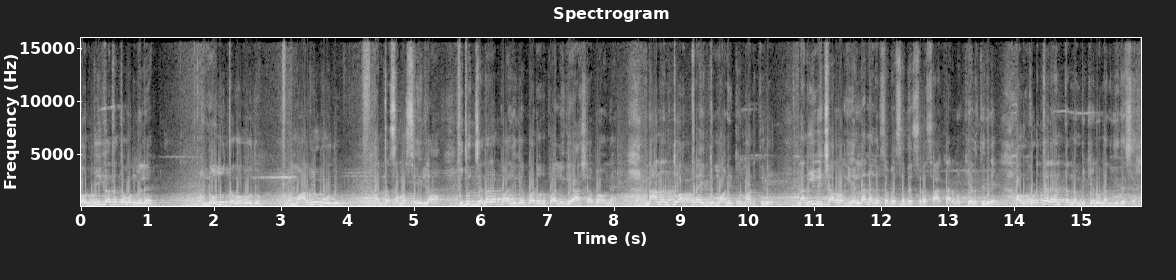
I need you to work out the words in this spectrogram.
ಅವ್ರು ಬಿ ಖಾತ ತಗೊಂಡ್ಮೇಲೆ ಲೋನು ತಗೋಬೋದು ಮಾರ್ಲೂಬೋದು ಅಂತ ಸಮಸ್ಯೆ ಇಲ್ಲ. ಇದು ಜನರ ಪಾಲಿಗೆ ಬಡವರ ಪಾಲಿಗೆ ಆಶಾಭಾವನೆ. ನಾನಂತೂ ಹತ್ರ ಇದ್ದು ಮಾನಿಟರ್ ಮಾಡ್ತೀನಿ. ನಾನು ಈ ವಿಚಾರವಾಗಿ ಎಲ್ಲ ನಗರಸಭೆ ಸದಸ್ಯರ ಸಹಕಾರನೂ ಕೇಳ್ತಿದ್ದೀನಿ. ಅವ್ರು ಕೊಡ್ತಾರೆ ಅಂತ ನಂಬಿಕೆನೂ ನನಗಿದೆ ಸರ್.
